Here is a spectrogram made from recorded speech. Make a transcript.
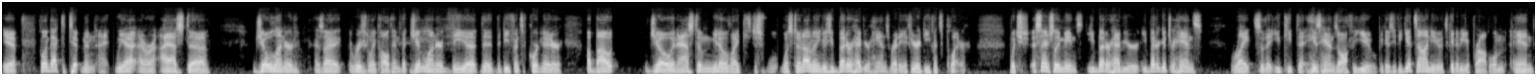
yeah. Going back to Tippmann, I, we I asked uh, Joe Leonhard, as I originally called him, but Jim Leonhard, the uh, the the defensive coordinator, about Joe and asked him, you know, like just what stood out. And he goes, "You better have your hands ready if you're a defense player," which essentially means you better have your you better get your hands right so that you keep the, his hands off of you because if he gets on you, it's going to be a problem. And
